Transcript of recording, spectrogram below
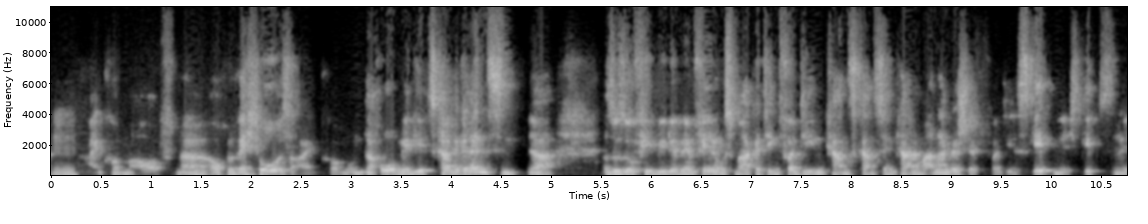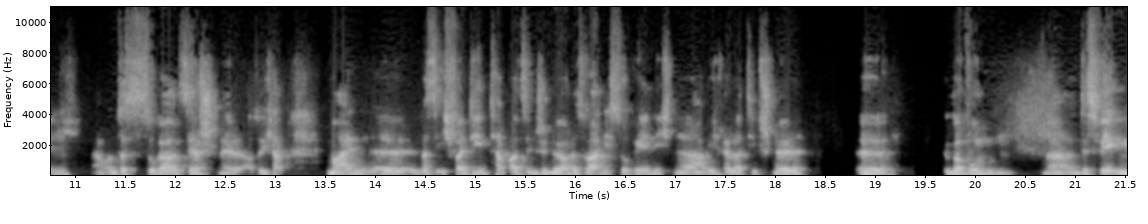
mhm. Einkommen auf. Ne? Auch ein recht hohes Einkommen. Und nach oben hin gibt es keine Grenzen. Ja? Also so viel, wie du im Empfehlungsmarketing verdienen kannst, kannst du in keinem anderen Geschäft verdienen. Es geht nicht, gibt es mhm. nicht. Ja? Und das ist sogar sehr schnell. Also ich habe mein, äh, was ich verdient habe als Ingenieur, und das war nicht so wenig, ne, habe ich relativ schnell äh, überwunden. Ne? Und deswegen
